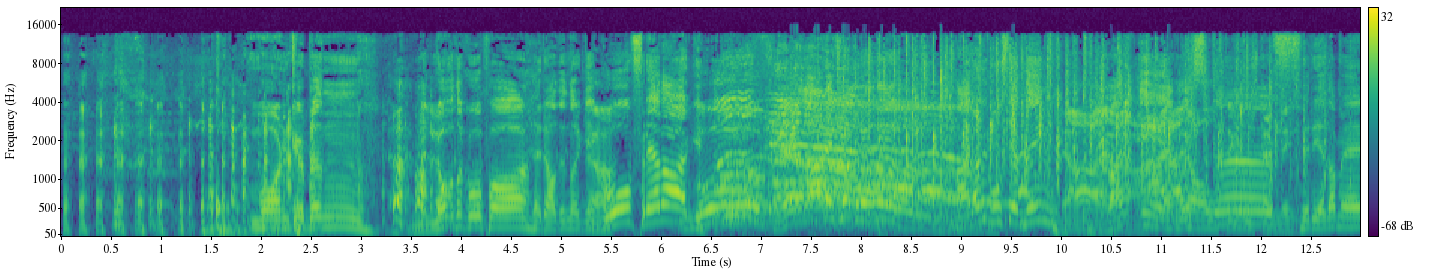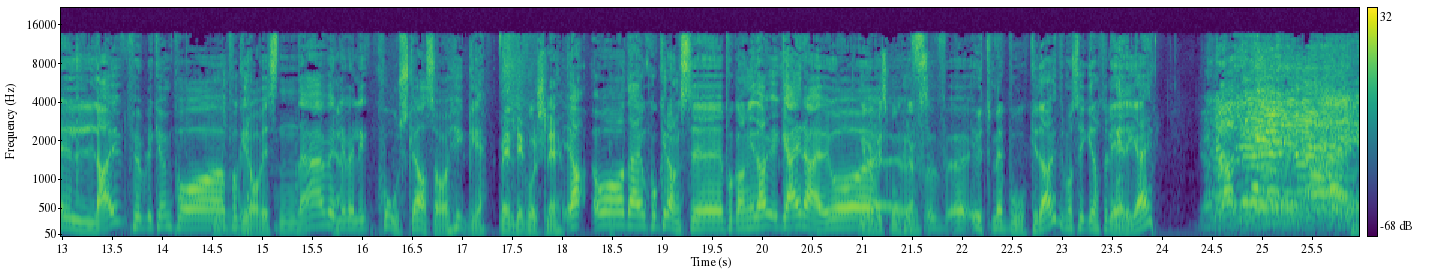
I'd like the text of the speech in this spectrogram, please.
Morgenklubben med Loven og Co. på Radio Norge. God fredag! God fredag! Her er det god stemning. Hver ja, er det eneste stemning. fredag med live publikum på, på Gråvisen. Det er veldig veldig koselig altså, og hyggelig. Veldig koselig. Ja, og det er jo en konkurranse på gang i dag. Geir er jo f- f- ute med bok i dag. Du må si gratulerer, Geir.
